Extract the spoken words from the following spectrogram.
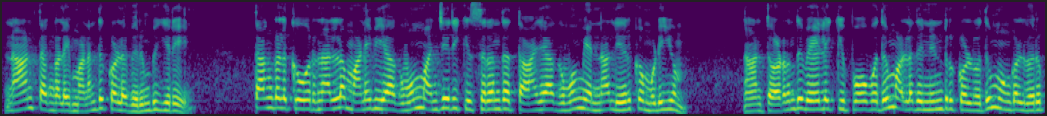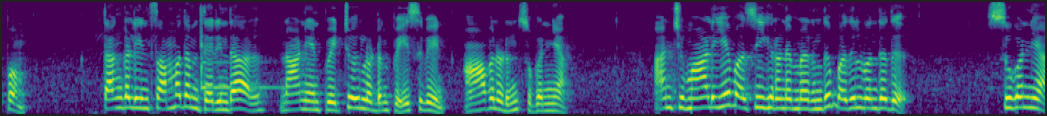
நான் தங்களை மணந்து கொள்ள விரும்புகிறேன். தங்களுக்கு ஒரு நல்ல மனைவியாகவும் மஞ்சரிக்கு சிறந்த தாயாகவும் என்னால் இருக்க முடியும். நான் தொடர்ந்து வேலைக்கு போவதும் அல்லது நின்று கொள்வதும் உங்கள் விருப்பம். தங்களின் சம்மதம் தெரிந்தால் நான் என் பெற்றோர்களிடம் பேசுவேன். ஆவலுடன் சுகன்யா. அன்று மாலையே வசீகரனிடமிருந்து பதில் வந்தது. சுகன்யா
